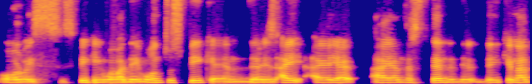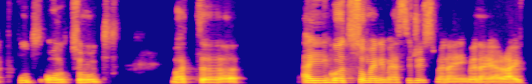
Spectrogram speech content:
always speaking what they want to speak and there is i i i understand that they, cannot put all truth but uh, I got so many messages when I when I arrived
